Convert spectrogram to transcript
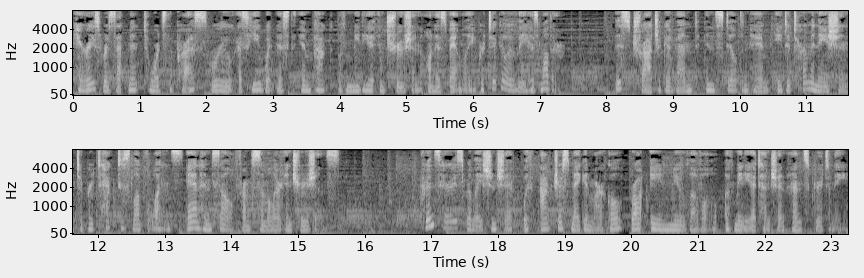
Harry's resentment towards the press grew as he witnessed the impact of media intrusion on his family, particularly his mother. This tragic event instilled in him a determination to protect his loved ones and himself from similar intrusions. Prince Harry's relationship with actress Meghan Markle brought a new level of media attention and scrutiny.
